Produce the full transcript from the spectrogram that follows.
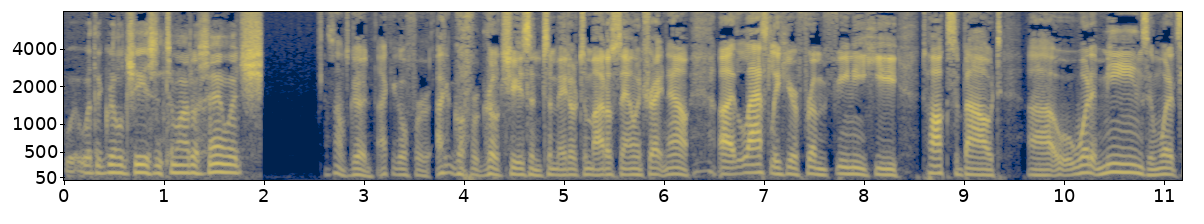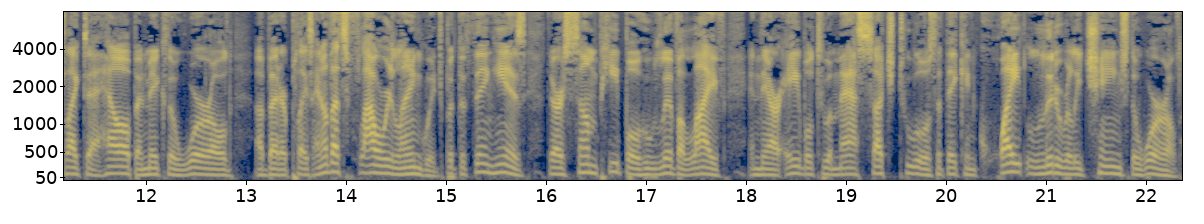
with a grilled cheese and tomato sandwich. That sounds good. I could go for I could go for grilled cheese and tomato tomato sandwich right now. Uh, lastly, here from Feeney, he talks about uh, what it means and what it's like to help and make the world a better place. I know that's flowery language, but the thing is, there are some people who live a life and they are able to amass such tools that they can quite literally change the world.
